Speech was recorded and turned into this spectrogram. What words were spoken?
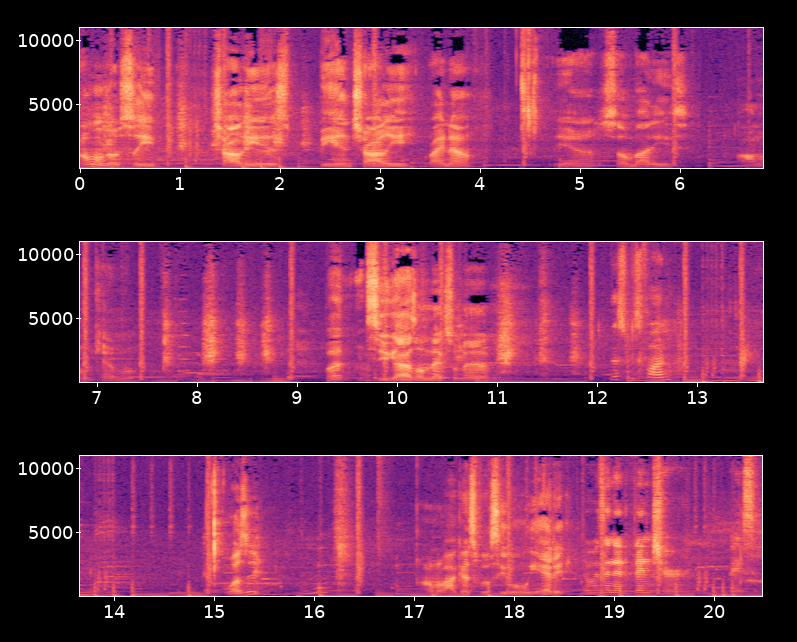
I want to go sleep. Charlie is being Charlie right now. Yeah, somebody's all on camera. But see you guys on the next one, man. This was fun. Was it? I don't know. I guess we'll see when we edit. It was an adventure, basically.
